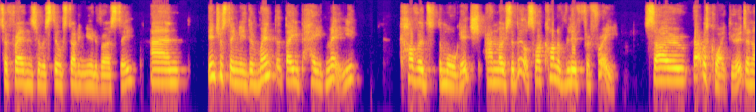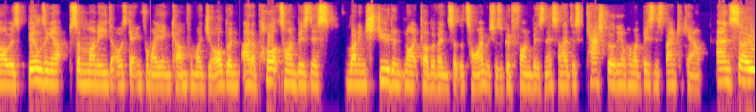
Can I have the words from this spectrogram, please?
to friends who were still studying university. And interestingly, the rent that they paid me covered the mortgage and most of the bills. So I kind of lived for free. So that was quite good. And I was building up some money that I was getting from my income from my job. And I had a part time business running student nightclub events at the time, which was a good fun business. I had this cash building up on my business bank account. And so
